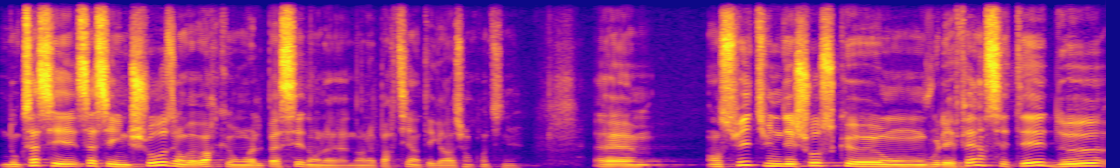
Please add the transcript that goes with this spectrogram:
donc ça, c'est une chose, et on va voir qu'on va le passer dans la, dans la partie intégration continue. Euh, ensuite, une des choses qu'on voulait faire, c'était de...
